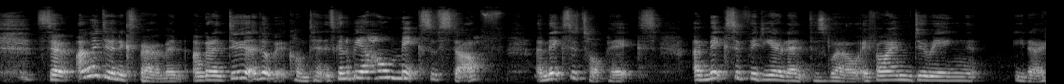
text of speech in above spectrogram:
so I'm going to do an experiment. I'm going to do a little bit of content. It's going to be a whole mix of stuff, a mix of topics, a mix of video length as well. If I'm doing, you know,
